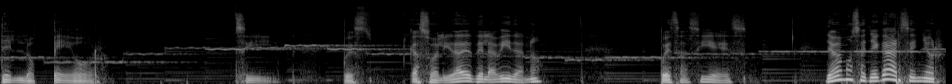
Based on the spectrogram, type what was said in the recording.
de lo peor. Sí, pues casualidades de la vida, ¿no? Pues así es. Ya vamos a llegar, señor.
